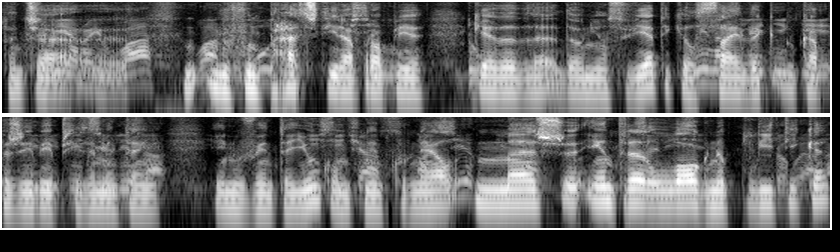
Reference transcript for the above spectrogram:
Portanto já eh, no fundo para assistir à própria queda da, da União Soviética. Ele sai da, do KGB precisamente em, em 91 como tenente-coronel, mas eh, entra logo na política.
